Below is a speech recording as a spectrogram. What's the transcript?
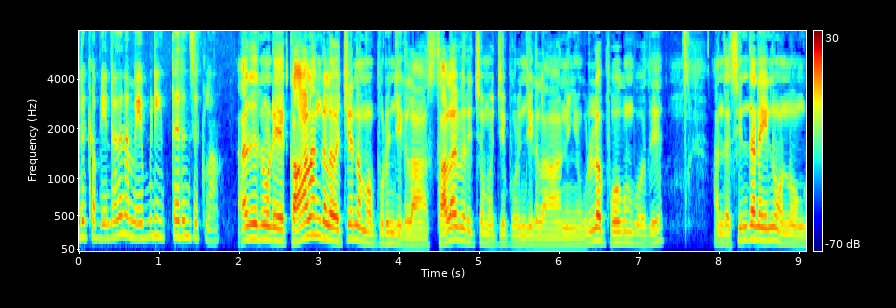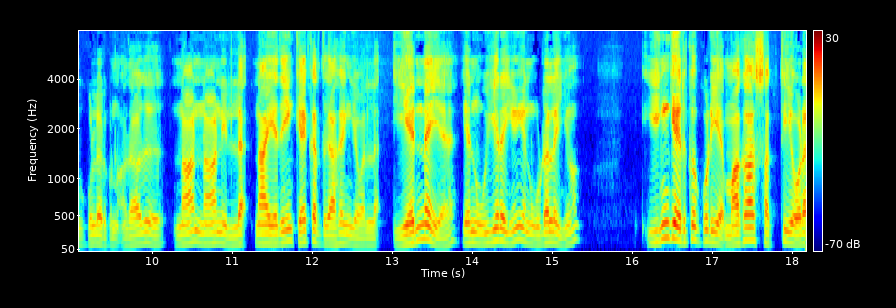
இருக்கு அப்படின்றத நம்ம எப்படி தெரிஞ்சுக்கலாம்? அதனுடைய காலங்களை வச்சு நம்ம புரிஞ்சுக்கலாம். ஸ்தல விருச்சம் வச்சு புரிஞ்சுக்கலாம். நீங்கள் உள்ளே போகும்போது அந்த சிந்தனைன்னு ஒன்று உங்களுக்குள்ளே இருக்கணும். அதாவது நான் நான் இல்லை. நான் எதையும் கேட்கறதுக்காக இங்கே வரல. என்னைய என் உயிரையும் என் உடலையும் இங்கே இருக்கக்கூடிய மகா சக்தியோட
